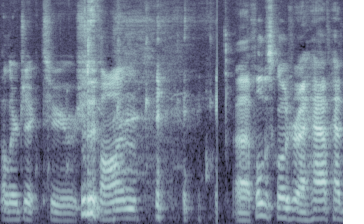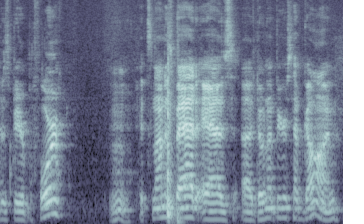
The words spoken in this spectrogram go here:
allergic to chiffon. Uh, full disclosure, I have had this beer before. Mm. It's not as bad as uh, donut beers have gone,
